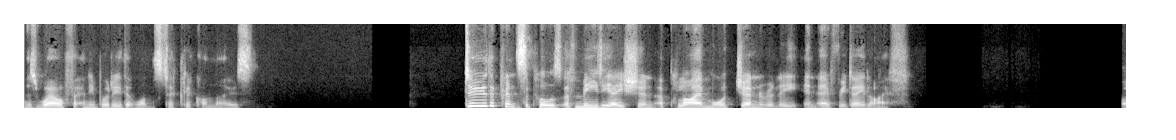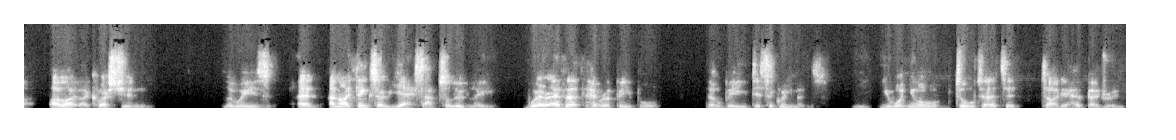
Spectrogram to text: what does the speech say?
as well for anybody that wants to click on those. Do the principles of mediation apply more generally in everyday life? I like that question, Louise. And, and I think so, yes, absolutely. Wherever there are people, there'll be disagreements. You want your mm. daughter to tidy her bedroom.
